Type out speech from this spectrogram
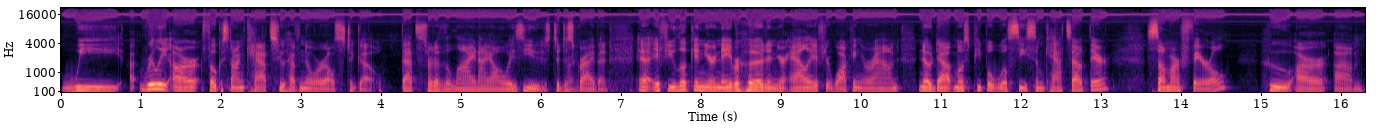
we uh, really are focused on cats who have nowhere else to go. That's sort of the line I always use to describe it. Uh, if you look in your neighborhood and your alley, if you're walking around, no doubt most people will see some cats out there. Some are feral, who are um,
